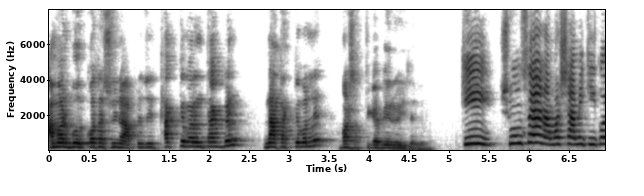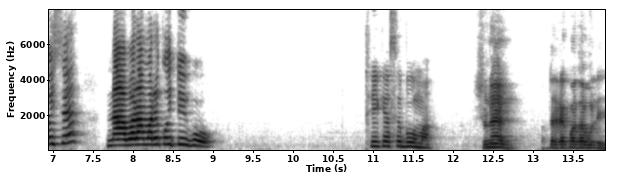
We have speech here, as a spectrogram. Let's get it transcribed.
আমার বউর কথা শুনে আপনি যদি থাকতে পারেন থাকবেন না থাকতে পারলে বাসার থেকে বের হয়ে যাবেন। কি? শুনছেন? আমার স্বামী কি কইছে? না আবার আমারে কই তুই বউ ঠিক আছে বৌমা। শুনেন আপনার একটা কথা বলি।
